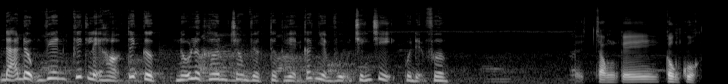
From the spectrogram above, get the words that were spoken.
đã động viên khích lệ họ tích cực, nỗ lực hơn trong việc thực hiện các nhiệm vụ chính trị của địa phương. Trong cái công cuộc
